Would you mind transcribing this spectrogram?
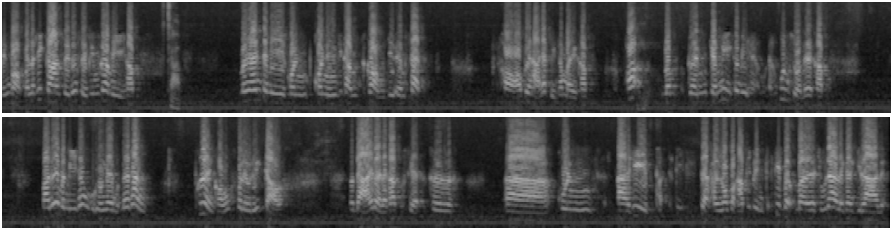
ถึงบอกบรรณาธิการสื่อหนังสือพิมพ์ก็มีครับ ครับไม่งั้นจะมีคนคนหนึ่งที่ทำกล่อง GMZ ขอไปหาทักษิณทำไมครับ เพราะเกินแกรมมี่ก็มีหุ้นส่วนด้วยครับ ตอนนี้มันมีทั้งโรงงานหมดแม้กระทั่งเพื่อนของโซเลวดิเก่าเราด่าให้หน่อยนะครับ เสียคืออ่าคุณอ่าที่ที่แต่พันลบอะครับ ที่เป็นที่แบบมาชูหน้ารายการกีฬาเนี่ย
